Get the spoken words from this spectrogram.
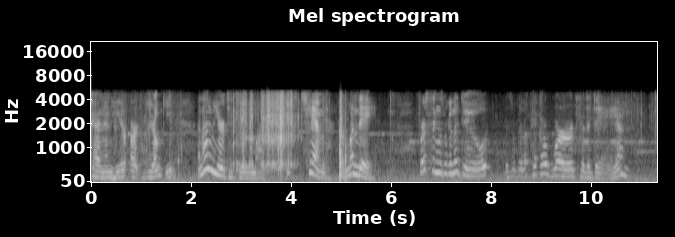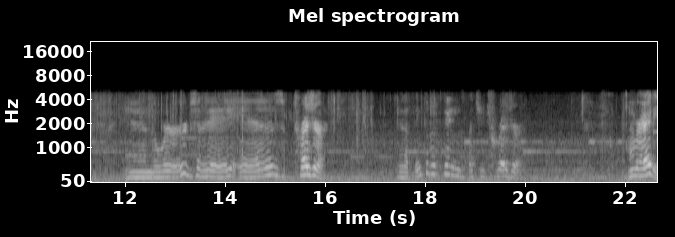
Shannon here, Art Junkie, and I'm here to do my 10 for Monday. First things we're going to do is we're going to pick our word for the day. And the word today is treasure. You gotta think of the things that you treasure. Alrighty,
